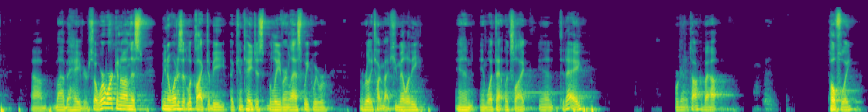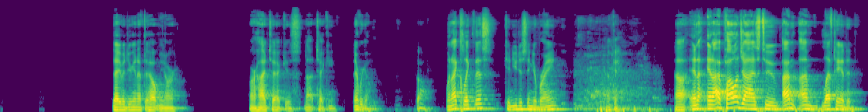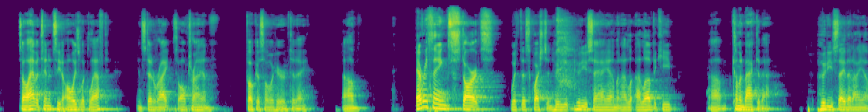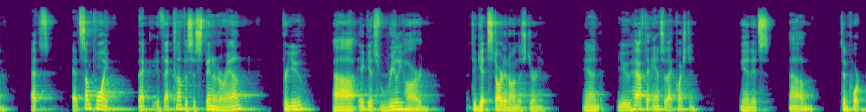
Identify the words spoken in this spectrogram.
um, my behavior. So we're working on this. You know, what does it look like to be a contagious believer? And last week we were, we were really talking about humility and, and what that looks like. And today we're going to talk about, hopefully, David, you're going to have to help me. Our, our high tech is not taking. There we go. So when I click this, can you just in your brain? Okay. Uh, and, and I apologize to, I'm, I'm left handed. So I have a tendency to always look left instead of right. So I'll try and focus over here today. Um, everything starts with this question who do you, who do you say I am? And I, I love to keep um, coming back to that. Who do you say that I am? At, at some point, that, if that compass is spinning around for you, uh, it gets really hard to get started on this journey. And you have to answer that question. And it's, um, it's important.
